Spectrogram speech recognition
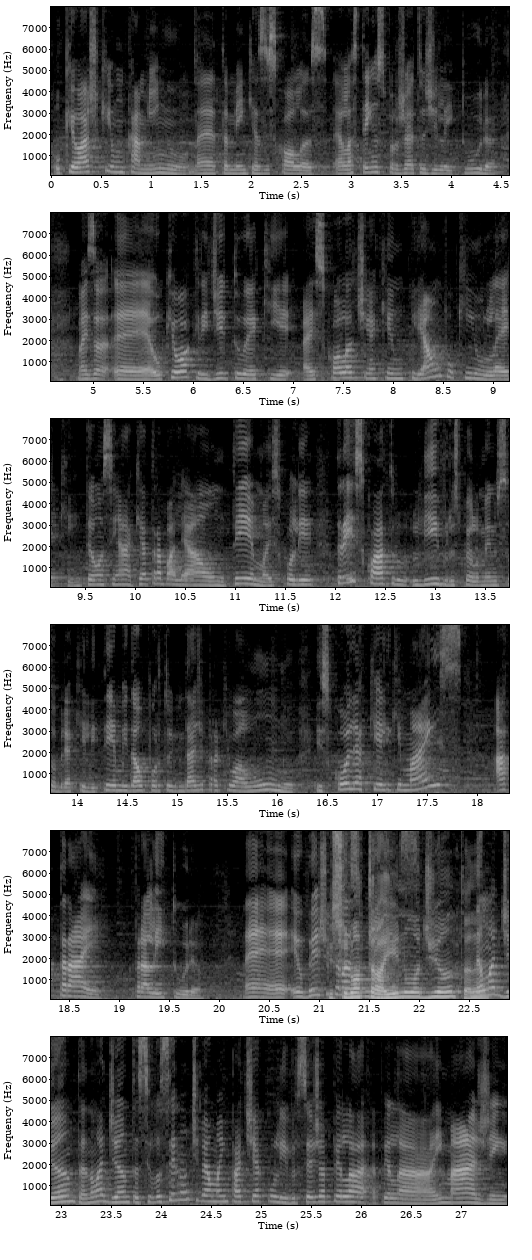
O que eu acho que um caminho, né, também que as escolas, elas têm os projetos de leitura, mas é, o que eu acredito é que a escola tinha que ampliar um pouquinho o leque. Então, assim, ah, quer trabalhar um tema, escolher três, quatro livros, pelo menos, sobre aquele tema e dar oportunidade para que o aluno escolha aquele que mais atrai para a leitura. É, eu vejo que se não atrair minhas, não adianta, né? Não adianta, não adianta. Se você não tiver uma empatia com o livro, seja pela, pela imagem,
